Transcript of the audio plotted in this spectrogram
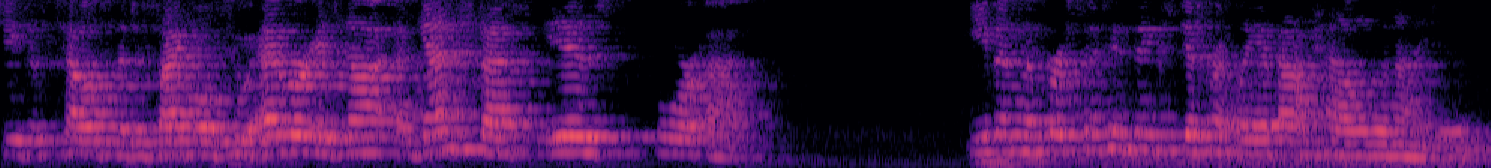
Jesus tells the disciples, whoever is not against us is for us. Even the person who thinks differently about hell than I do.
